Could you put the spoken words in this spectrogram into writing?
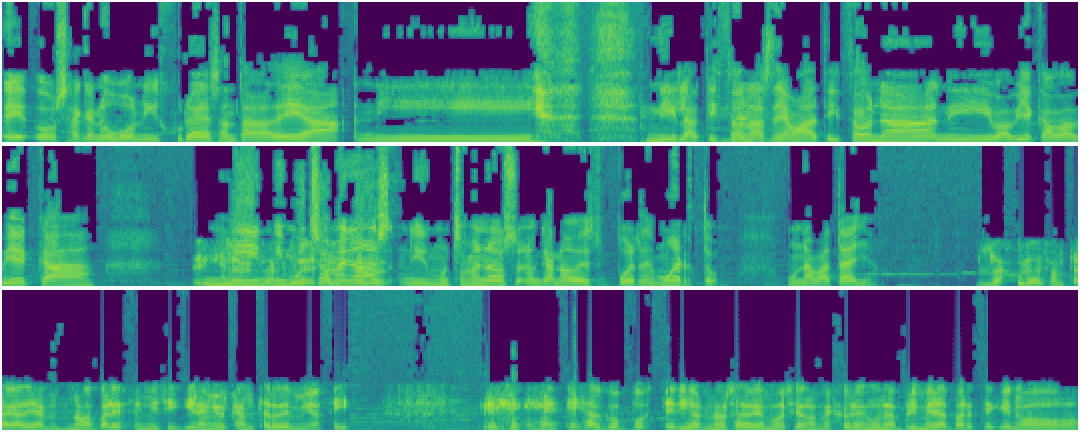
eh, o sea que no hubo ni Jura de Santa Gadea, ni, ni la Tizona bueno. se llamaba Tizona, ni Babieca Babieca, es ni, la, la ni mucho menos, ni mucho menos ganó después de muerto una batalla. La Jura de Santa Gadea no aparece ni siquiera en el cantar de Miocí. es algo posterior. No sabemos si a lo mejor en una primera parte que no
